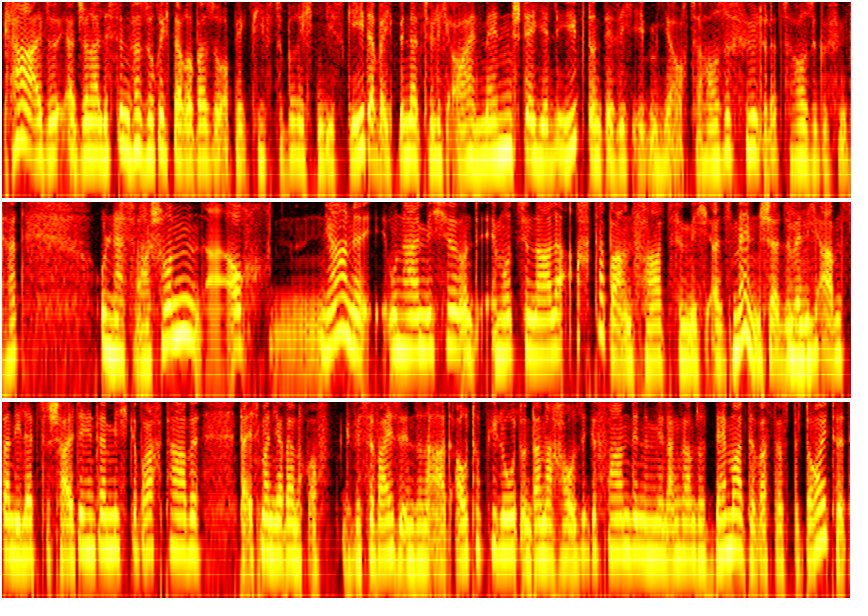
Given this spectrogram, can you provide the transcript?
Klar, also als Journalistin versuche ich darüber so objektiv zu berichten, wie es geht, aber ich bin natürlich auch ein Mensch, der hier lebt und der sich eben hier auch zu Hause fühlt oder zu Hause gefühlt hat. Und das war schon auch ja eine unheimliche und emotionale Achterbahnfahrt für mich als Mensch. Also mhm. wenn ich abends dann die letzte Schalte hinter mich gebracht habe, da ist man ja dann noch auf gewisse Weise in so einer Art Autopilot und dann nach Hause gefahren bin und mir langsam so dämmerte, was das bedeutet,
